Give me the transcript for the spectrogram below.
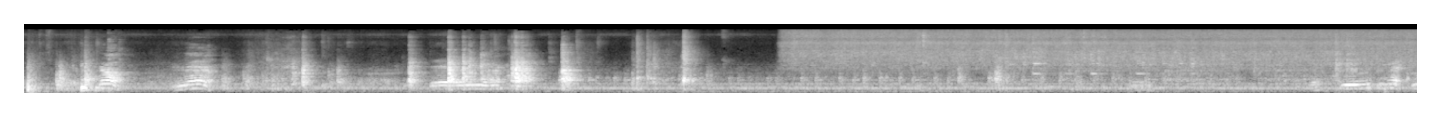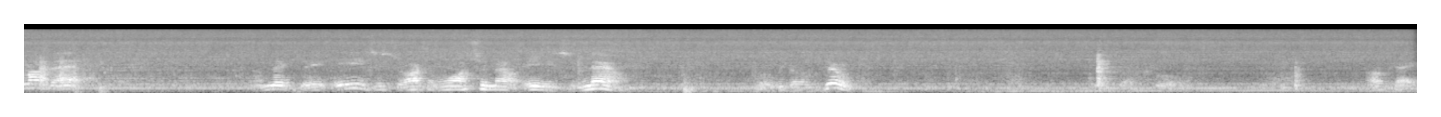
There we go. Now, there in there. Excuse my bad. I make it easy so I can wash them out easy. Now, what we gonna do? Okay.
